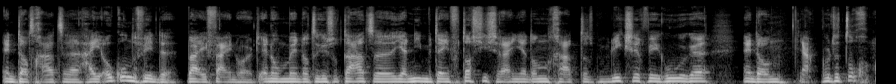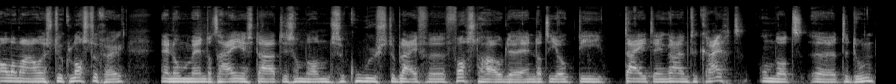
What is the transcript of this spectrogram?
En dat gaat uh, hij ook ondervinden bij Feyenoord. En op het moment dat de resultaten ja, niet meteen fantastisch zijn, ja, dan gaat het publiek zich weer roeren. En dan ja, wordt het toch allemaal een stuk lastiger. En op het moment dat hij in staat is om dan zijn koers te blijven vasthouden. En dat hij ook die tijd en ruimte krijgt om dat uh, te doen,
